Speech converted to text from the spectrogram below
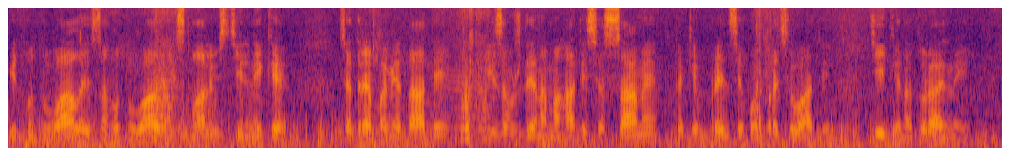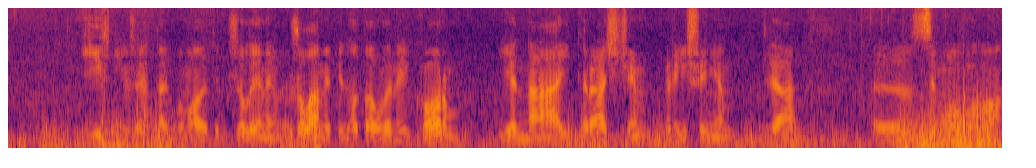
підготували, заготували і склали в стільники. Це треба пам'ятати і завжди намагатися саме таким принципом працювати. Тільки натуральний їхній вже, так би мовити, бджолиним, бджолами підготовлений корм є найкращим рішенням для е, зимового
